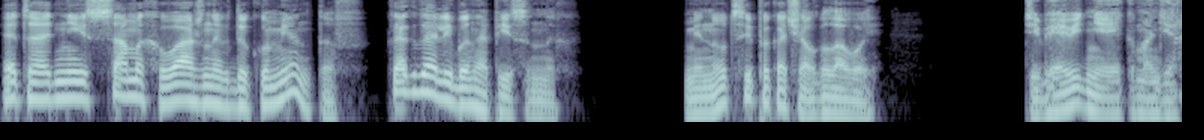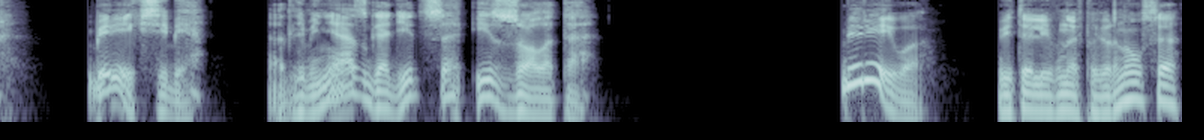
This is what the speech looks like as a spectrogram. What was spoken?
Это одни из самых важных документов, когда-либо написанных». Минуций покачал головой. «Тебе виднее, командир. Бери их себе, а для меня сгодится и золото». «Бери его». Виталий вновь повернулся,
